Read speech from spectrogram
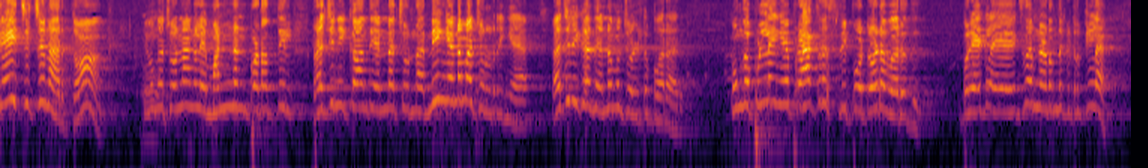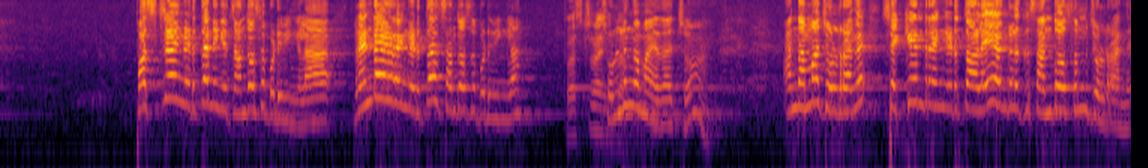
ஜெயிச்சிச்சுன்னு அர்த்தம். இவங்க சொன்னாங்களே மன்னன் படத்தில் ரஜினிகாந்த் என்ன சொன்னார்? நீங்க என்னமா சொல்றீங்க? ரஜினிகாந்த் என்னமோ சொல்லிட்டு போறாரு? உங்க பிள்ளைங்க ப்ராக்ரஸ் ரிப்போர்ட்டோட வருது. இப்போ எக்ஸாம் நடந்துகிட்டு இருக்குல்ல? ஃபர்ஸ்ட் ரேங்க் எடுத்தா நீங்க சந்தோஷப்படுவீங்களா? ரெண்டாயிரம் ரேங்க் எடுத்தா சந்தோஷப்படுவீங்களா? ஃபர்ஸ்ட் ரேங்க் சொல்லுங்கம்மா ஏதாச்சும். அந்த அம்மா சொல்றாங்க செகண்ட் ரேங்க் எடுத்தாலே எங்களுக்கு சந்தோஷம்னு சொல்றாங்க.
